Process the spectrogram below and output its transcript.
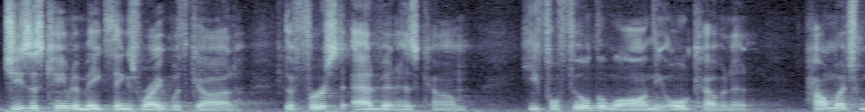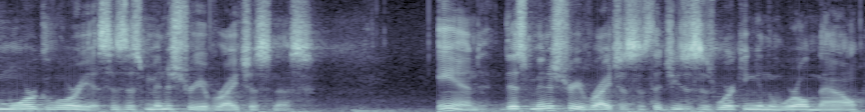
Jesus came to make things right with God. The first advent has come. He fulfilled the law in the old covenant. How much more glorious is this ministry of righteousness? And this ministry of righteousness that Jesus is working in the world now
